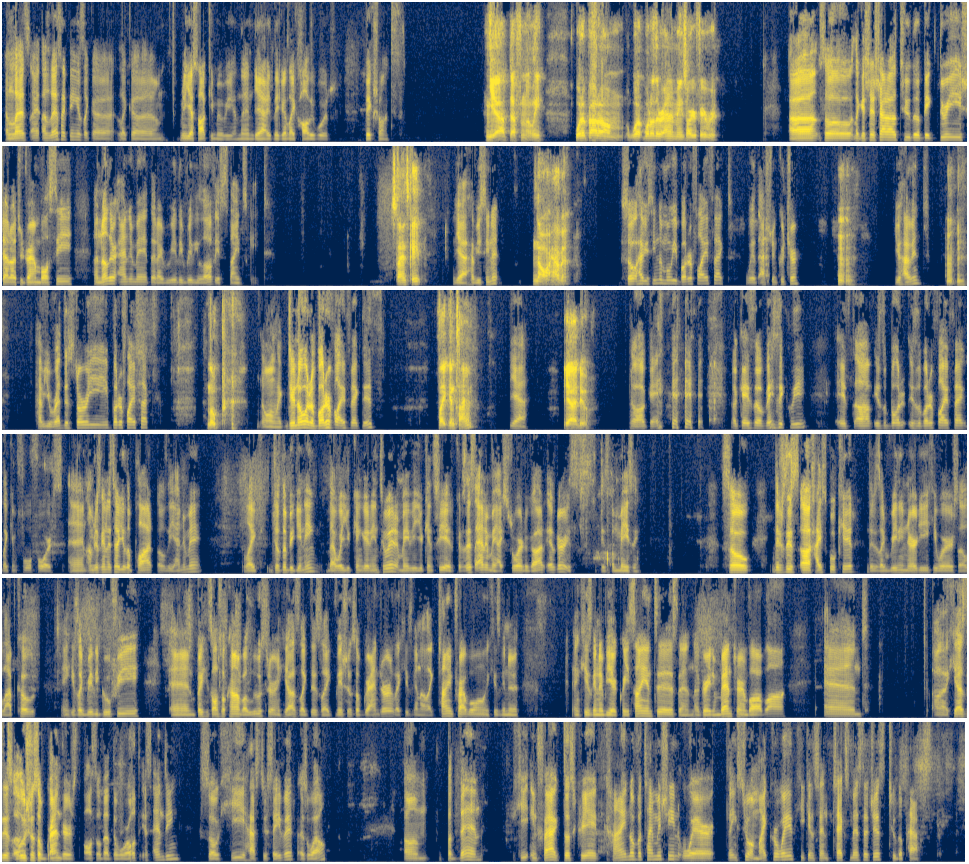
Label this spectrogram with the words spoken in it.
Unless I unless I think it's like a like a Miyazaki movie, and then yeah, they get like Hollywood big shots. Yeah, definitely. What about um what what other animes are your favorite? Uh, so like I said, shout out to the big three. Shout out to Dragon Ball Z. Another anime that I really really love is Steins Gate. Steins Gate. Yeah, have you seen it? No, I haven't. So, have you seen the movie Butterfly Effect with Ashton Kutcher? Mm-mm. You haven't? Mm-mm. Have you read the story Butterfly Effect? Nope. oh my! Do you know what a butterfly effect is? Like in time? Yeah. Yeah, I do. Oh, okay. okay, so basically, it's um is the butter is the butterfly effect like in full force and i'm just gonna tell you the plot of the anime like just the beginning that way you can get into it and maybe you can see it because this anime i swear to god edgar is is amazing so there's this uh high school kid that is like really nerdy. He wears a lab coat and he's like really goofy and but he's also kind of a loser and he has like this like visions of grandeur. Like he's gonna like time travel and he's gonna and he's gonna be a great scientist and a great inventor and blah blah, blah. and uh, he has these illusions of grandeur also that the world is ending. So he has to save it as well Um, but then he, in fact, does create kind of a time machine where, thanks to a microwave, he can send text messages to the past.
